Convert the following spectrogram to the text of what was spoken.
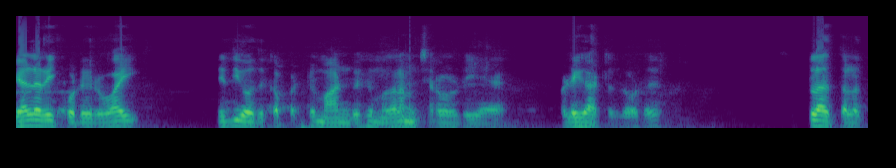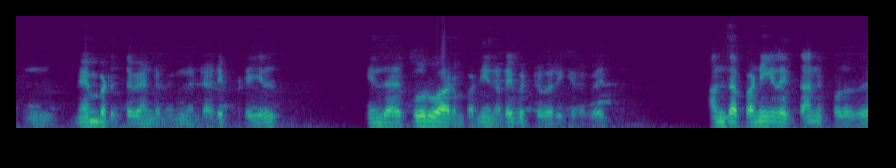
ஏழரை கோடி ரூபாய் நிதி ஒதுக்கப்பட்டு மாண்புமிகு முதலமைச்சருடைய வழிகாட்டுதலோடு சுற்றுலாத்தலத்தின் மேம்படுத்த வேண்டும் என்கின்ற அடிப்படையில் இந்த தூர்வாரும் பணி நடைபெற்று வருகிறது. அந்த பணிகளைத்தான் இப்பொழுது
